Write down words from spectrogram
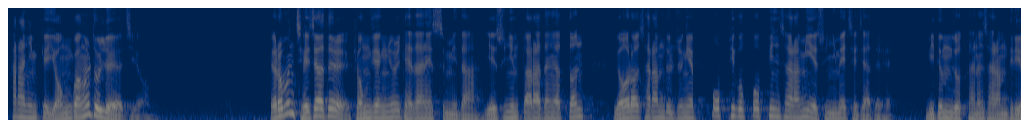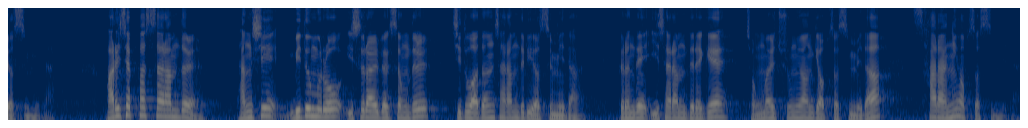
하나님께 영광을 돌려야지요. 여러분 제자들 경쟁률 대단했습니다. 예수님 따라다녔던 여러 사람들 중에 뽑히고 뽑힌 사람이 예수님의 제자들, 믿음 좋다는 사람들이었습니다. 바리새파 사람들, 당시 믿음으로 이스라엘 백성들 지도하던 사람들이었습니다. 그런데 이 사람들에게 정말 중요한 게 없었습니다. 사랑이 없었습니다.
